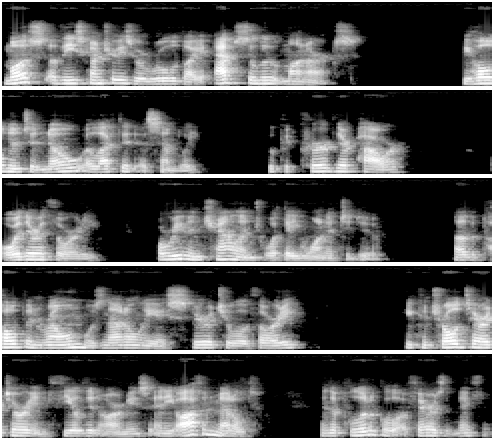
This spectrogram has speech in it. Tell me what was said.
Most of these countries were ruled by absolute monarchs, beholden to no elected assembly, who could curb their power or their authority, or even challenge what they wanted to do. Uh, the Pope in Rome was not only a spiritual authority, he controlled territory and fielded armies, and he often meddled in the political affairs of nations.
